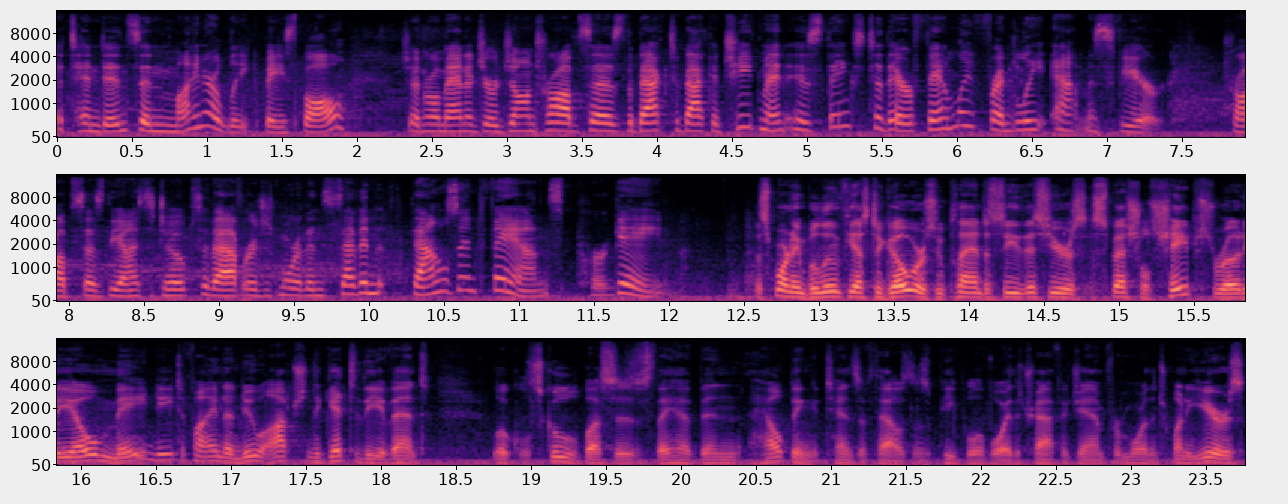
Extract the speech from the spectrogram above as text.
attendance in minor league baseball. General Manager John Traub says the back-to-back -back achievement is thanks to their family-friendly atmosphere. Traub says the Isotopes have averaged more than 7,000 fans per game. This morning, Balloon Fiesta goers who plan to see this year's Special Shapes Rodeo may need to find a new option to get to the event. Local school buses, they have been helping tens of thousands of people avoid the traffic jam for more than 20 years.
